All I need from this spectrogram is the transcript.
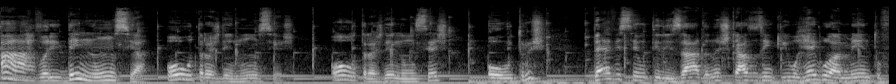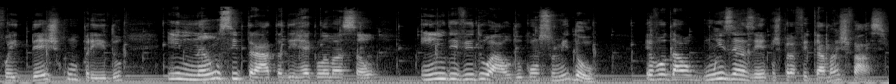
A árvore denúncia, outras denúncias, outras denúncias, outros, deve ser utilizada nos casos em que o regulamento foi descumprido e não se trata de reclamação individual do consumidor eu vou dar alguns exemplos para ficar mais fácil.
